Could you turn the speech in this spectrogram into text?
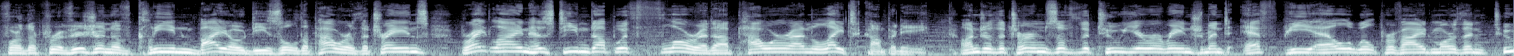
For the provision of clean biodiesel to power the trains, Brightline has teamed up with Florida Power and Light Company. Under the terms of the two-year arrangement, FPL will provide more than 2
